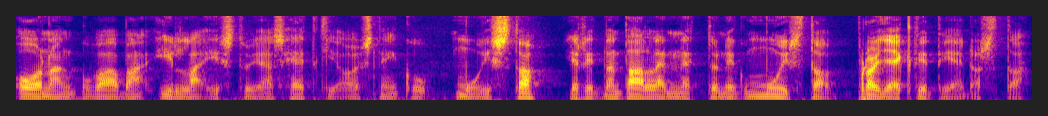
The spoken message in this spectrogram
Oonan kuvaava illaistujaishetki olisi niin kuin muisto, ja sitten on tallennettu niin kuin muisto projektitiedosto,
